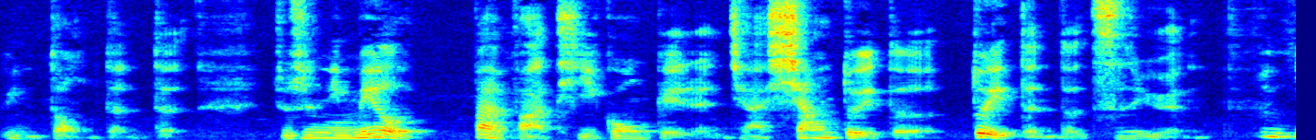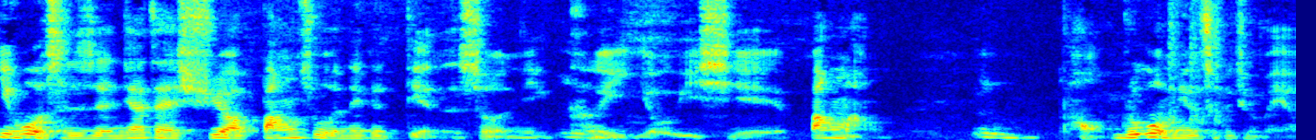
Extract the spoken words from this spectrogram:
运动等等，就是你没有办法提供给人家相对的对等的资源，嗯，亦或者是人家在需要帮助的那个点的时候，你可以有一些帮忙，嗯，好，如果没有这个就没有。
